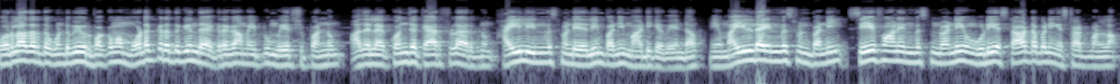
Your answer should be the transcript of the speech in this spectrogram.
பொருளாதாரத்தை கொண்டு போய் ஒரு பக்கமா முடக்கிறதுக்கு இந்த கிரக அமைப்பு முயற்சி பண்ணும். அதுல கொஞ்சம் கேர்ஃபுல்லா இருக்கணும். ஹைலி இன்வெஸ்ட்மெண்ட் எதுலையும் பண்ணி மாட்டிக்க வேண்டாம். நீங்க மைல்டா இன்வெஸ்ட்மெண்ட் பண்ணி சேஃபான இன்வெஸ்ட்மெண்ட் பண்ணி உங்களுடைய ஸ்டார்ட் அப்பை நீங்க ஸ்டார்ட் பண்ணலாம்.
